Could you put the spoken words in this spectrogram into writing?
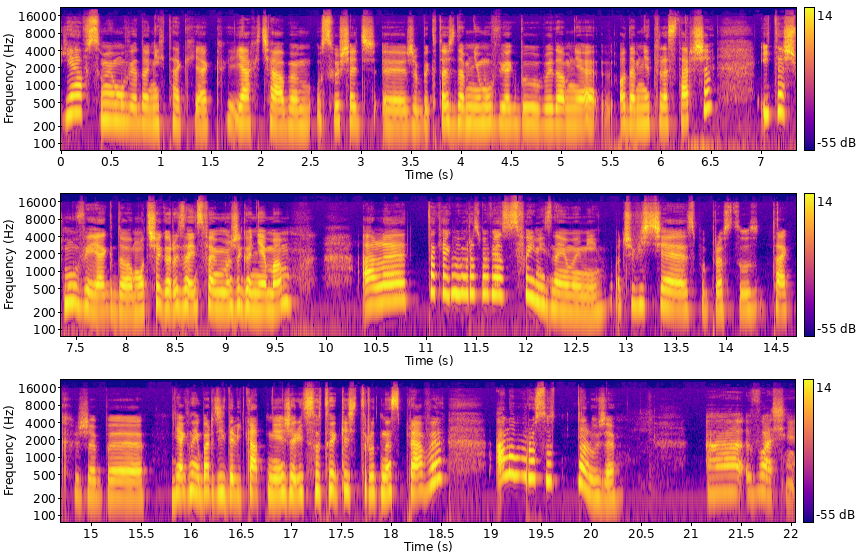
Ja w sumie mówię do nich tak, jak ja chciałabym usłyszeć, y, żeby ktoś do mnie mówił, jak byłby do mnie, ode mnie tyle starszy. I też mówię jak do młodszego rodzeństwa, mimo że go nie mam, ale tak jakbym rozmawiała ze swoimi znajomymi. Oczywiście po prostu tak, żeby jak najbardziej delikatnie, jeżeli są to jakieś trudne sprawy, ale po prostu na luzie. A właśnie,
